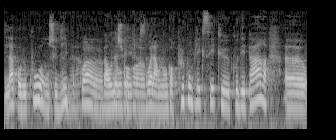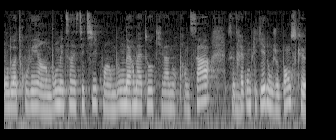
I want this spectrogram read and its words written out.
là pour le coup on se dit pourquoi, euh, bah, on est encore euh, voilà on est encore plus complexé qu'au départ on doit trouver un bon médecin esthétique ou un bon dermato qui va nous reprendre ça c'est mm. très compliqué donc je pense que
